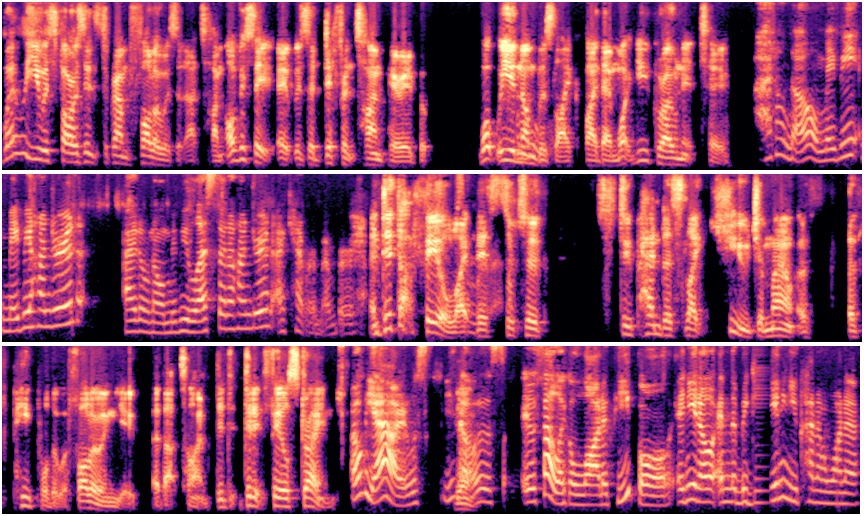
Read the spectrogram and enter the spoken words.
Where were you as far as Instagram followers at that time? Obviously, it was a different time period, but what were your numbers like by then? What you grown it to? I don't know. Maybe maybe 100. I don't know. Maybe less than 100. I can't remember. And did that feel like Somewhere this sort of stupendous, like huge amount of of people that were following you at that time did did it feel strange oh yeah it was you know yeah. it was it felt like a lot of people and you know in the beginning you kind of want to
